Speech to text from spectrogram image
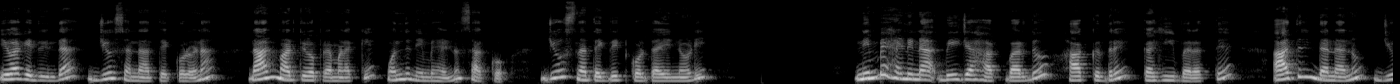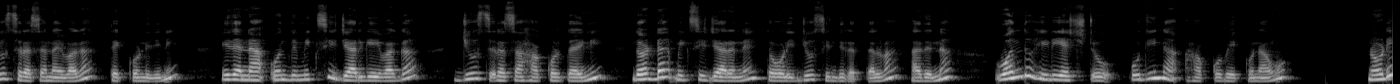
ಇವಾಗ ಇದರಿಂದ ಜ್ಯೂಸನ್ನು ತೆಕ್ಕೊಳ್ಳೋಣ. ನಾನು ಮಾಡ್ತಿರೋ ಪ್ರಮಾಣಕ್ಕೆ ಒಂದು ನಿಂಬೆಹಣ್ಣು ಸಾಕು. ಜ್ಯೂಸನ್ನ ತೆಗೆದಿಟ್ಕೊಳ್ತಾ ಇದ್ದೀನಿ ನೋಡಿ. ನಿಂಬೆಹಣ್ಣಿನ ಬೀಜ ಹಾಕಬಾರ್ದು. ಹಾಕಿದ್ರೆ ಕಹಿ ಬರುತ್ತೆ. ಆದ್ದರಿಂದ ನಾನು ಜ್ಯೂಸ್ ರಸನ ಇವಾಗ ತೆಕ್ಕೊಂಡಿದ್ದೀನಿ ಇದನ್ನು ಒಂದು ಮಿಕ್ಸಿ ಜಾರ್ಗೆ ಇವಾಗ ಜ್ಯೂಸ್ ರಸ ಹಾಕ್ಕೊಳ್ತಾ ಇದ್ದೀನಿ ದೊಡ್ಡ ಮಿಕ್ಸಿ ಜಾರನ್ನೇ ತೊಗೊಳ್ಳಿ. ಜ್ಯೂಸ್ ಇಂದಿರುತ್ತಲ್ವ ಅದನ್ನು ಒಂದು ಹಿಡಿಯಷ್ಟು ಪುದೀನ ಹಾಕ್ಕೋಬೇಕು ನಾವು. ನೋಡಿ,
